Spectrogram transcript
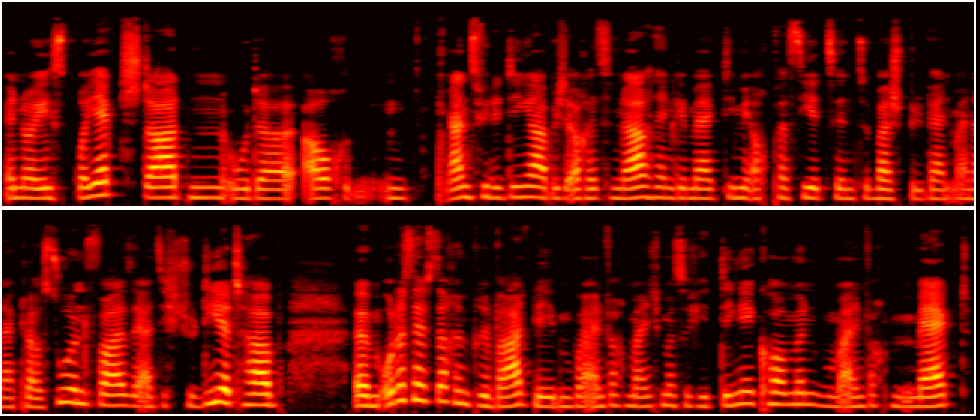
ein neues Projekt starten oder auch ganz viele Dinge habe ich auch jetzt im Nachhinein gemerkt, die mir auch passiert sind, zum Beispiel während meiner Klausurenphase, als ich studiert habe, ähm, oder selbst auch im Privatleben, wo einfach manchmal solche Dinge kommen, wo man einfach merkt,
